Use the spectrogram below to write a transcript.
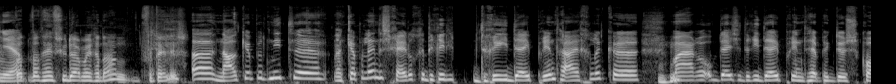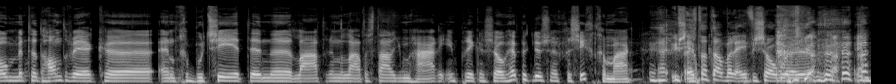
Ja. Wat, wat heeft u daarmee gedaan? Vertel eens. Eh, nou, ik heb het niet. eh, ik heb alleen de schedel 3D-print eigenlijk. eh, Mhm. Maar op deze 3D-print heb ik dus gewoon met het handwerk eh, en geboetseerd en eh, later in een later stadium haren inprikken en zo heb ik dus een gezicht gemaakt. Ja, u zegt dat dan wel even zo eh, in,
